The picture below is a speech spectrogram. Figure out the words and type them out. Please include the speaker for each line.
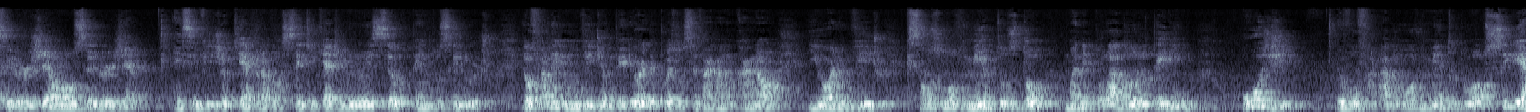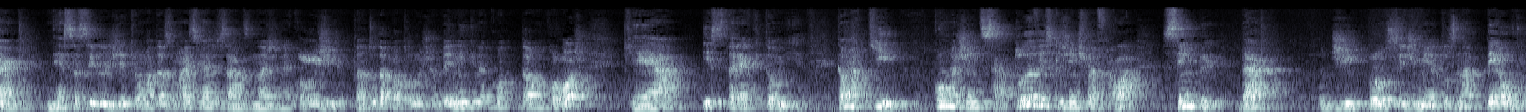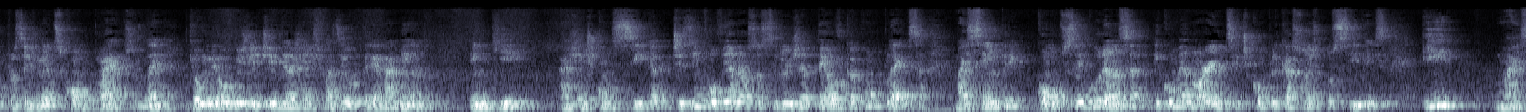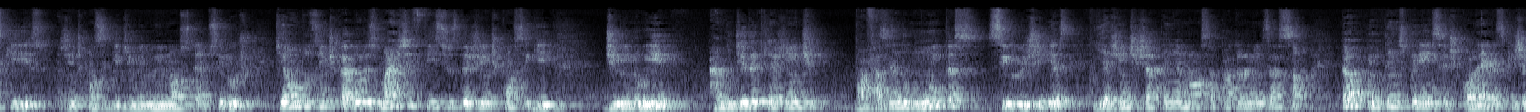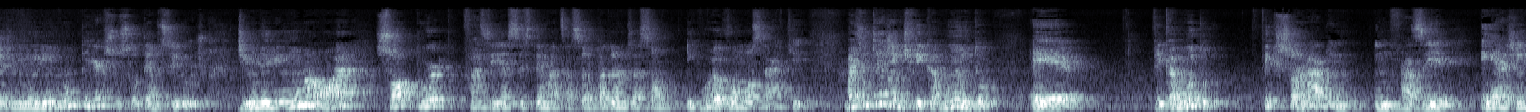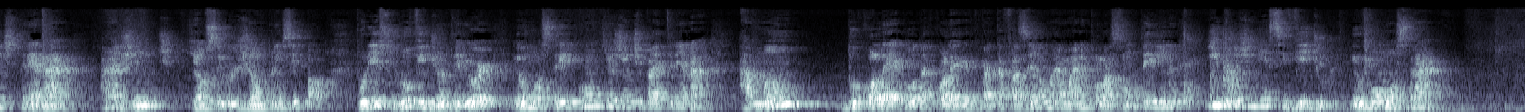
Speaker 1: cirurgião ou cirurgiã. Esse vídeo aqui é para você que quer diminuir seu tempo cirúrgico. Eu falei num vídeo anterior, depois você vai lá no canal e olha o vídeo, que são os movimentos do manipulador uterino. Hoje eu vou falar do movimento do auxiliar nessa cirurgia que é uma das mais realizadas na ginecologia, tanto da patologia benigna quanto da oncológica, que é a esterectomia. Então aqui, como a gente sabe, toda vez que a gente vai falar sempre da de procedimentos na pelve, procedimentos complexos, né? Porque o meu objetivo é a gente fazer o treinamento em que a gente consiga desenvolver a nossa cirurgia pélvica complexa, mas sempre com segurança e com o menor índice de complicações possíveis. E mais que isso, a gente conseguir diminuir o nosso tempo cirúrgico, que é um dos indicadores mais difíceis da gente conseguir diminuir à medida que a gente vai fazendo muitas cirurgias e a gente já tem a nossa padronização. Então, eu tenho experiência de colegas que já diminuíram um terço o seu tempo cirúrgico, diminuíram uma hora só por fazer a sistematização e padronização, igual eu vou mostrar aqui. Mas o que a gente fica muito, é, fica muito ficcionado em, em fazer é a gente treinar a gente, que é o cirurgião principal. Por isso, no vídeo anterior, eu mostrei como que a gente vai treinar a mão do colega ou da colega que vai estar fazendo uma manipulação uterina. E hoje nesse vídeo eu vou mostrar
